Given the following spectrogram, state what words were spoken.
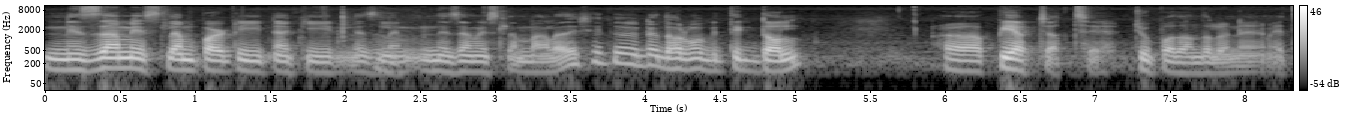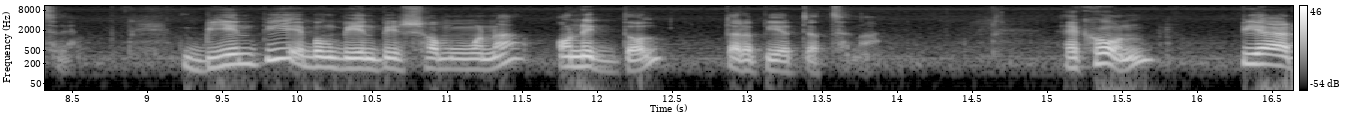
নিজাম ইসলাম পার্টি নাকি নিজাম নিজাম ইসলাম বাংলাদেশ এটা একটা ধর্মভিত্তিক দল আহ, পিয়ার চাচ্ছে যুগপদ আন্দোলনে নেমেছে। বিএনপি এবং বিএনপির সমমনা অনেক দল তারা পিয়ার চাচ্ছে না। এখন পিয়ার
